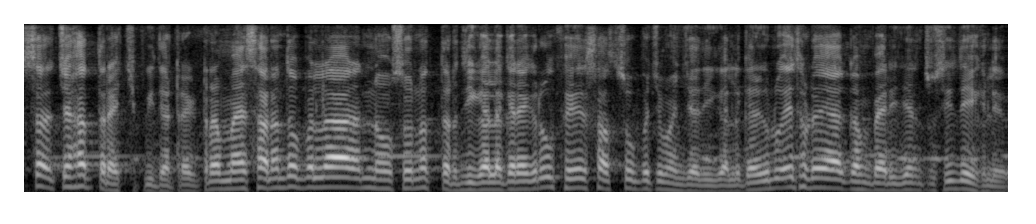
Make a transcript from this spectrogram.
74 HP ਦਾ ਟਰੈਕਟਰ ਆ। ਮੈਂ ਸਾਰਿਆਂ ਤੋਂ ਪਹਿਲਾਂ 969 ਦੀ ਗੱਲ ਕਰਿਆ ਕਰੂ, ਫਿਰ 755 ਦੀ ਗੱਲ ਕਰਿਆ ਕਰੂ। ਇਹ ਥੋੜਾ ਜਿਹਾ ਕੰਪੈਰੀਜ਼ਨ ਤੁਸੀਂ ਦੇਖ ਲਿਓ।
